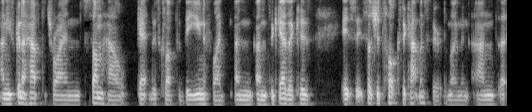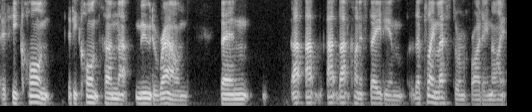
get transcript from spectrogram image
and he's going to have to try and somehow get this club to be unified and, and together because it's it's such a toxic atmosphere at the moment, and uh, if he can't if he can't turn that mood around, then at, at, at that kind of stadium, they're playing Leicester on Friday night.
